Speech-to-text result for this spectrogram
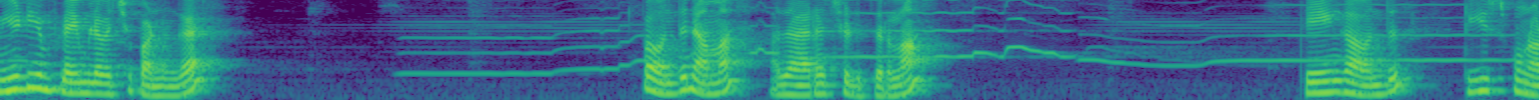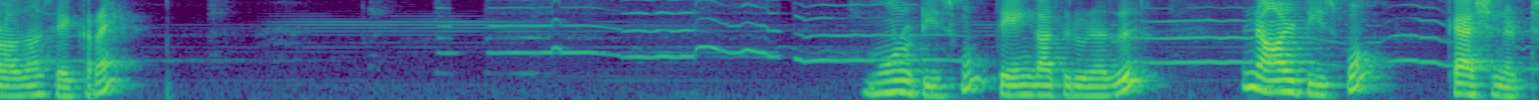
மீடியம் ஃப்ளேமில் வச்சு பண்ணுங்கள் இப்போ வந்து நாம் அதை அரைச்சி எடுத்துடலாம். தேங்காய் வந்து டீஸ்பூன் அளவு தான் சேர்க்குறேன். மூணு டீஸ்பூன் தேங்காய் துருவினது நாலு டீஸ்பூன் கேஷ்நட்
